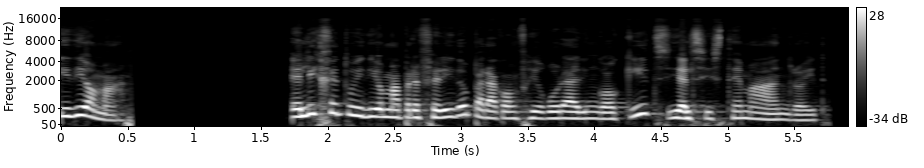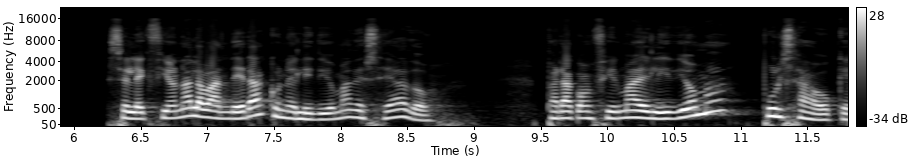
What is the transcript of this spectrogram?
Idioma. Elige tu idioma preferido para configurar IngoKids y el sistema Android. Selecciona la bandera con el idioma deseado. Para confirmar el idioma, pulsa OK.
